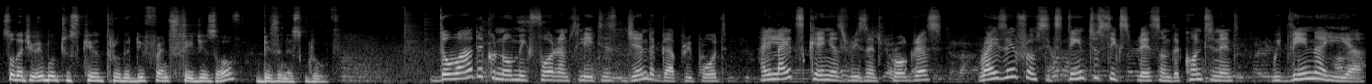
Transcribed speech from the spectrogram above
so that you're able to scale through the different stages of business growth. The World Economic Forum's latest gender gap report highlights Kenya's recent progress, rising from 16th to 6th place on the continent within a year.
